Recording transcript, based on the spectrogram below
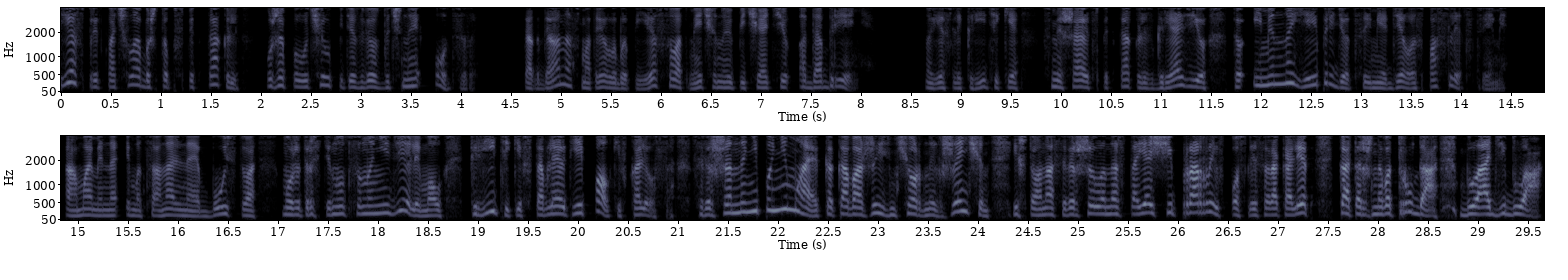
Яс предпочла бы, чтоб спектакль уже получил пятизвездочные отзывы. Тогда она смотрела бы пьесу, отмеченную печатью одобрения. Но если критики смешают спектакль с грязью, то именно ей придется иметь дело с последствиями. А мамино эмоциональное буйство может растянуться на недели, мол, критики вставляют ей палки в колеса, совершенно не понимая, какова жизнь черных женщин и что она совершила настоящий прорыв после сорока лет каторжного труда, бла-ди-бла.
